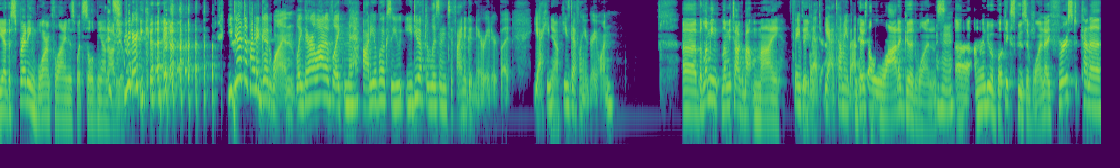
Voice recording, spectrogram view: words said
Yeah, the spreading warmth line is what sold me on It's audio. very good. you do have to find a good one. Like there are a lot of like meh audiobooks, so you you do have to listen to find a good narrator, but yeah, he, Yeah. he's definitely a great one. uh, but let me let me talk about my Favorite, Favorite death. death. Yeah, tell me about it. There's a lot of good ones. Mhm. Uh, I'm going to do a book exclusive one. I first kind of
